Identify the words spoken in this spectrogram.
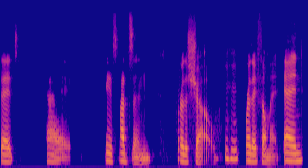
that uh, is hudson for the show hmm where they film it. And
